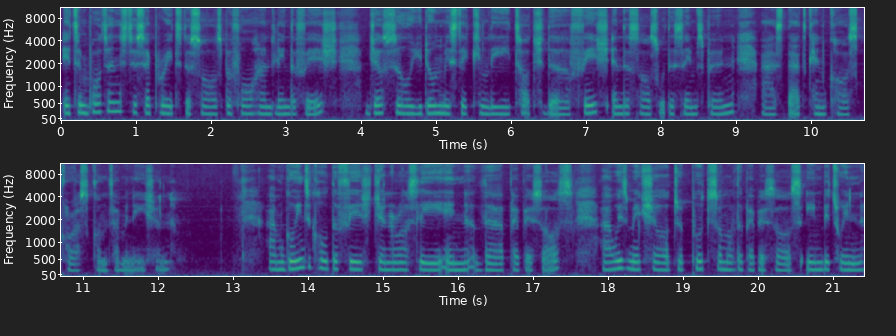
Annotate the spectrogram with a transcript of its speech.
It's important to separate the sauce before handling the fish, just so you don't mistakenly touch the fish and the sauce with the same spoon as that can cause cross-contamination. I'm going to coat the fish generously in the pepper sauce. I always make sure to put some of the pepper sauce in between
